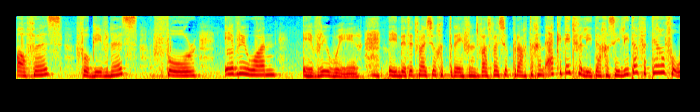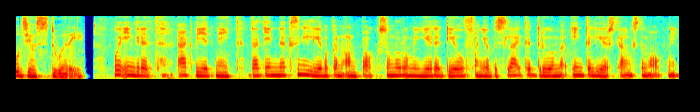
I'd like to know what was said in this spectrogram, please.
offers forgiveness for everyone everywhere en dit het my so getref en dit was my so pragtig en ek het net vir Lita gesê Lita vertel vir ons jou storie. O Ingrid, ek weet net dat jy niks in die lewe kan aanpak sonder om die Here deel van jou besluite, drome en teleurstellings te maak nie.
